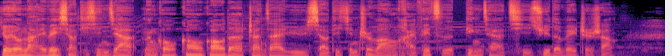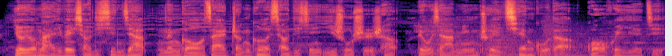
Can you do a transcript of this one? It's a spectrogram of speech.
又有哪一位小提琴家能够高高的站在与小提琴之王海菲茨并驾齐驱的位置上？又有哪一位小提琴家能够在整个小提琴艺术史上留下名垂千古的光辉业绩？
